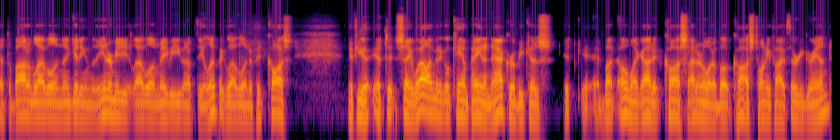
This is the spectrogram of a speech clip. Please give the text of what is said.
at the bottom level, and then getting them to the intermediate level, and maybe even up the Olympic level. And if it costs, if you had to say, "Well, I'm going to go campaign a NACRA because it," eh, but oh my God, it costs. I don't know what a boat costs 25, 30 grand.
